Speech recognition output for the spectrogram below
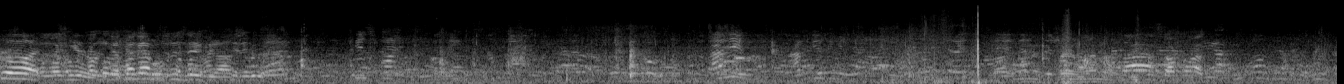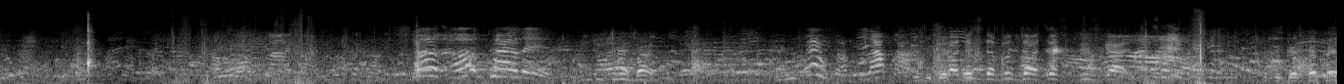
Good. it. It's fun. I think I'm using it now. One is very one of Shut up, Tyler. It's not bad. Where's the flower? If you get But this is the first day I test this guy. if you get pepper,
